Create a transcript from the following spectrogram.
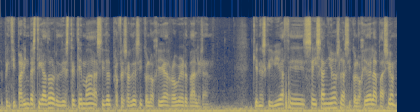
El principal investigador de este tema ha sido el profesor de psicología Robert Valeran, quien escribió hace seis años La psicología de la pasión,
